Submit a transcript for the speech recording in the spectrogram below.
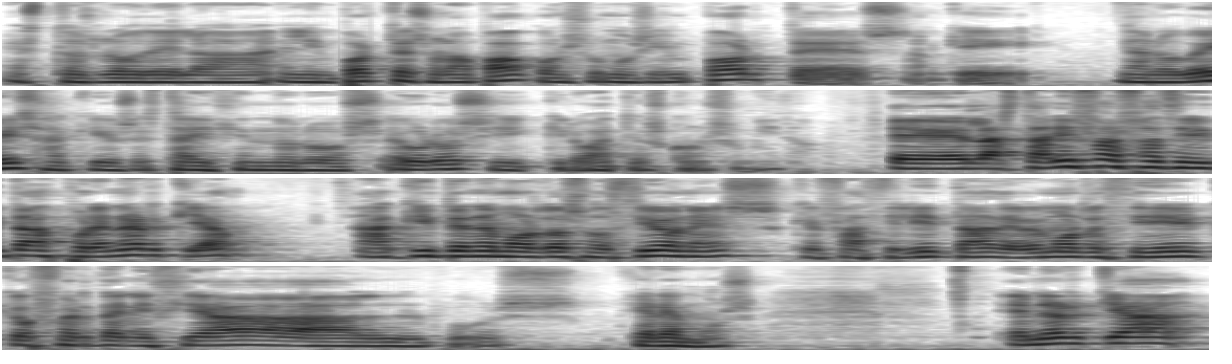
Esto es lo del el importe solapado, consumos importes, aquí ya lo veis, aquí os está diciendo los euros y kilovatios consumidos. Eh, las tarifas facilitadas por Energia, aquí tenemos dos opciones que facilita, debemos decidir qué oferta inicial pues, queremos. Energia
